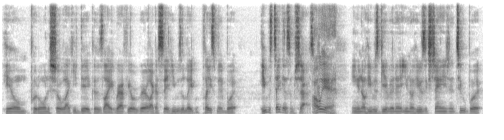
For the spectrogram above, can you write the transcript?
him put on a show like he did, because like Rafael Rivera, like I said, he was a late replacement, but he was taking some shots. Oh yeah, And, you know, he was giving it, you know, he was exchanging too, but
